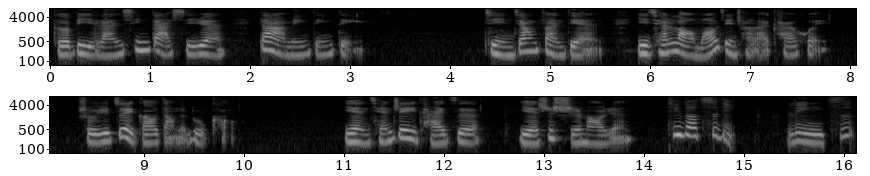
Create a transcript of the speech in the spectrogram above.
隔壁兰心大戏院大名鼎鼎，锦江饭店以前老毛经常来开会，属于最高档的路口。眼前这一台子。也是时髦人。听到此地，林子、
